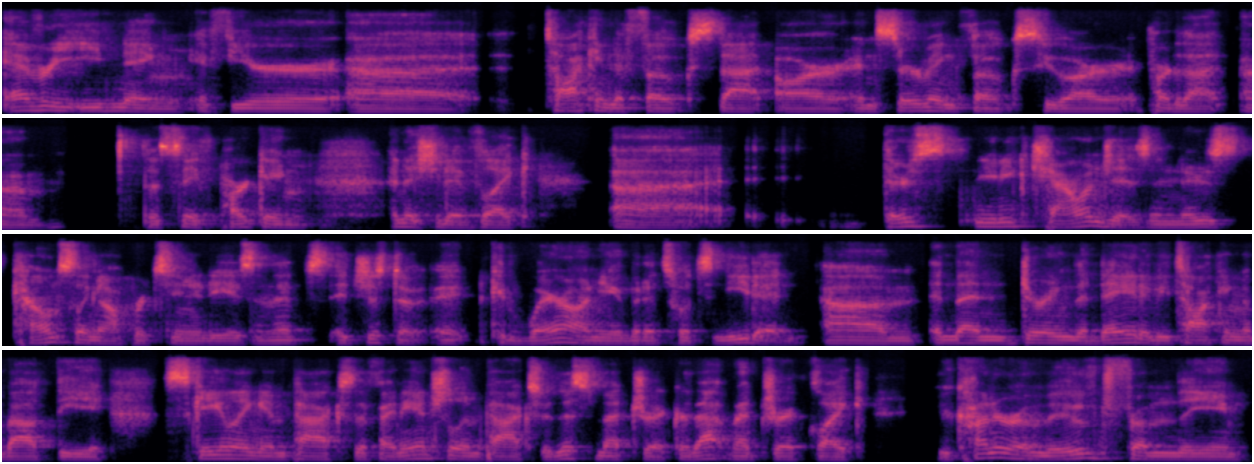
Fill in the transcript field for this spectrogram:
every evening, if you're uh, talking to folks that are and serving folks who are part of that um, the safe parking initiative like uh, there's unique challenges and there's counseling opportunities and that's it's just a it could wear on you but it's what's needed. Um, and then during the day to be talking about the scaling impacts the financial impacts or this metric or that metric like you're kind of removed from the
